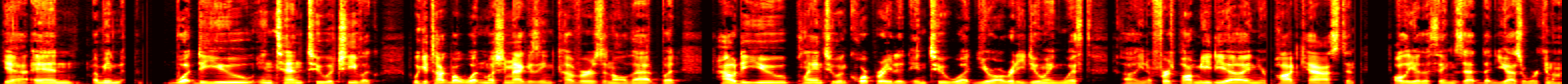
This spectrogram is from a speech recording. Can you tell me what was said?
Yeah and i mean what do you intend to achieve? Like we could talk about what mushing magazine covers and all that but how do you plan to incorporate it into what you're already doing with uh, you know first paw media and your podcast and all the other things that that you guys are working on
